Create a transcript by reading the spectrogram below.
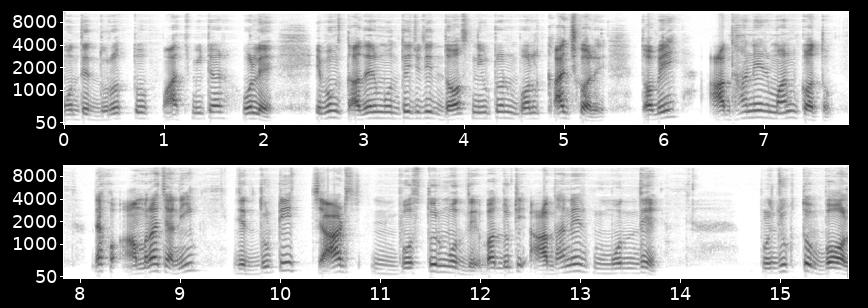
মধ্যে দূরত্ব পাঁচ মিটার হলে এবং তাদের মধ্যে যদি দশ নিউটন বল কাজ করে, তবে আধানের মান কত? দেখো, আমরা জানি যে দুটি চার্জ বস্তুর মধ্যে বা দুটি আধানের মধ্যে প্রযুক্ত বল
